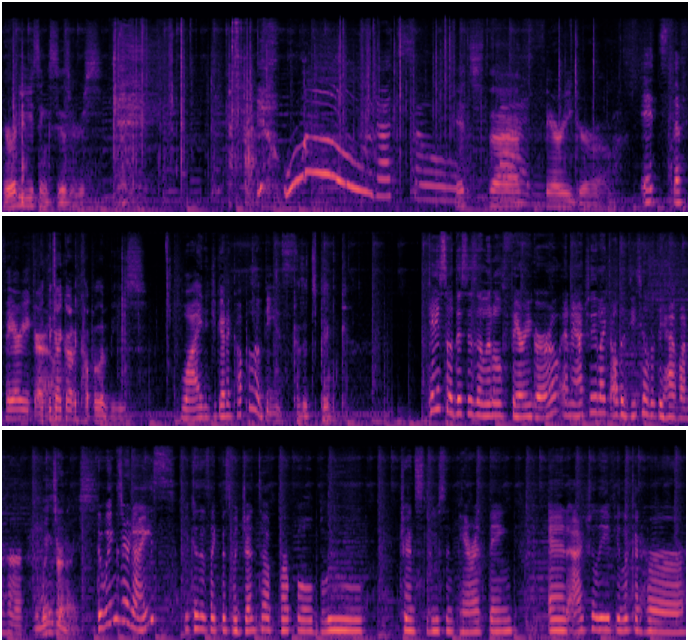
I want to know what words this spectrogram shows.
You're already using scissors. Woo! That's so It's the fun. fairy girl. It's the fairy girl. I think I got a couple of these. Why did you get a couple of these? Because it's pink. Okay, so this is a little fairy girl, and I actually like all the details that they have on her. The wings are nice. The wings are nice because it's like this magenta, purple, blue, translucent parent thing. And actually, if you look at her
